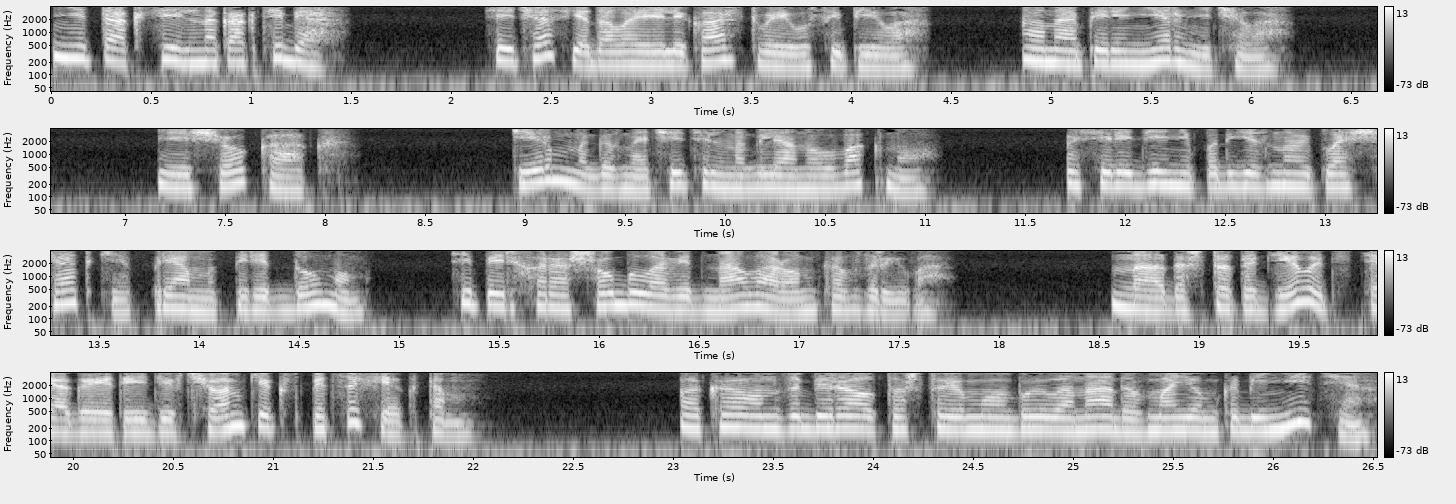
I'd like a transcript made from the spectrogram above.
Не так сильно, как тебя. Сейчас я дала ей лекарство и усыпила. Она перенервничала». Еще как». Кир многозначительно глянул в окно. Посередине подъездной площадки, прямо перед домом, Теперь хорошо была видна воронка взрыва. Надо что-то делать с тягой этой девчонки к спецэффектам. Пока он забирал то, что ему было надо в моем кабинете,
